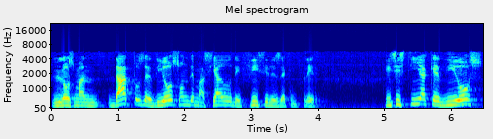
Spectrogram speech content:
los mandatos de Dios son demasiado difíciles de cumplir. Insistía que Dios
